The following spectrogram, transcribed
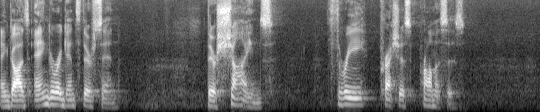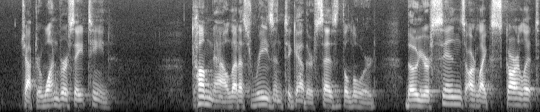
and God's anger against their sin, there shines three precious promises. Chapter 1, verse 18 Come now, let us reason together, says the Lord. Though your sins are like scarlet,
